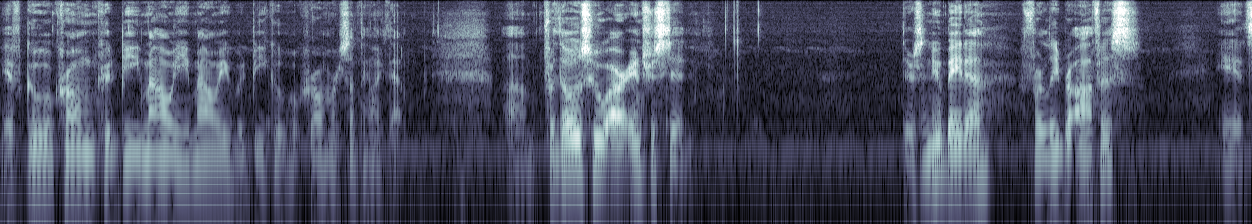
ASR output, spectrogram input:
if Google Chrome could be Maui, Maui would be Google Chrome or something like that. Um, for those who are interested, there's a new beta for LibreOffice. It's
